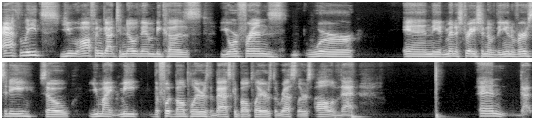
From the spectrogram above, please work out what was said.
athletes you often got to know them because your friends were in the administration of the university so you might meet the football players the basketball players the wrestlers all of that and that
